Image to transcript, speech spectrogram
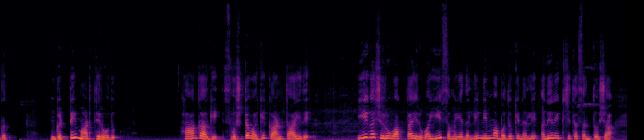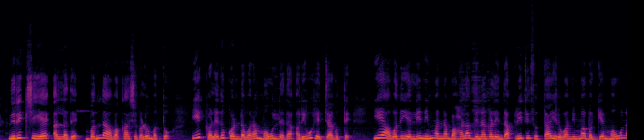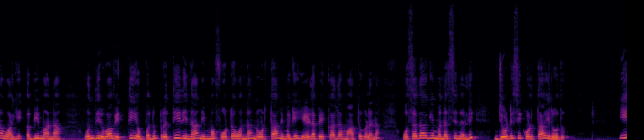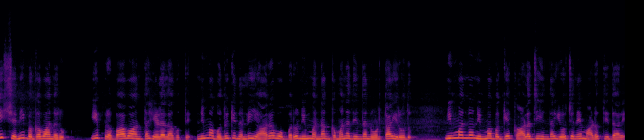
ಗಟ್ಟಿ ಮಾಡ್ತಿರೋದು. ಹಾಗಾಗಿ ಸ್ಪಷ್ಟವಾಗಿ ಕಾಣ್ತಾ ಇದೆ. ಈಗ ಶುರುವಾಗ್ತಾ ಇರುವ ಈ ಸಮಯದಲ್ಲಿ ನಿಮ್ಮ ಬದುಕಿನಲ್ಲಿ ಅನಿರೀಕ್ಷಿತ ಸಂತೋಷ, ನಿರೀಕ್ಷೆಯೇ ಅಲ್ಲದೆ ಬಂದ ಅವಕಾಶಗಳು ಮತ್ತು ಈ ಕಳೆದುಕೊಂಡವರ ಮೌಲ್ಯದ ಅರಿವು ಹೆಚ್ಚಾಗುತ್ತೆ. ಈ ಅವಧಿಯಲ್ಲಿ ನಿಮ್ಮನ್ನು ಬಹಳ ದಿನಗಳಿಂದ ಪ್ರೀತಿಸುತ್ತಾ ಇರುವ ನಿಮ್ಮ ಬಗ್ಗೆ ಮೌನವಾಗಿ ಅಭಿಮಾನ ಹೊಂದಿರುವ ವ್ಯಕ್ತಿಯೊಬ್ಬನು ಪ್ರತಿದಿನ ನಿಮ್ಮ ಫೋಟೋವನ್ನು ನೋಡ್ತಾ ನಿಮಗೆ ಹೇಳಬೇಕಾದ ಮಾತುಗಳನ್ನು ಹೊಸದಾಗಿ ಮನಸ್ಸಿನಲ್ಲಿ ಜೋಡಿಸಿಕೊಳ್ತಾ ಇರೋದು. ಈ ಶನಿ ಭಗವಾನರು, ಈ ಪ್ರಭಾವ ಅಂತ ಹೇಳಲಾಗುತ್ತೆ. ನಿಮ್ಮ ಬದುಕಿನಲ್ಲಿ ಯಾರೋ ಒಬ್ಬರು ನಿಮ್ಮನ್ನು ಗಮನದಿಂದ ನೋಡ್ತಾ ಇರೋದು. ನಿಮ್ಮನ್ನು ನಿಮ್ಮ ಬಗ್ಗೆ ಕಾಳಜಿಯಿಂದ ಯೋಚನೆ ಮಾಡುತ್ತಿದ್ದಾರೆ.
